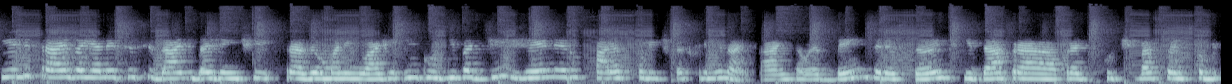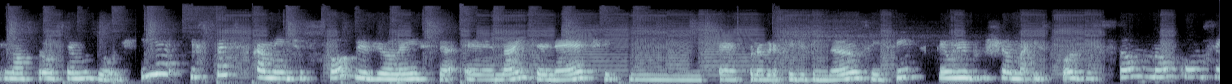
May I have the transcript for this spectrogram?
e ele traz aí a necessidade da gente trazer uma linguagem inclusiva de gênero para as políticas criminais, tá? Então é bem interessante e dá para discutir bastante sobre o que nós trouxemos hoje. E especificamente sobre violência é, na internet e é, pornografia de vingança, enfim, tem um livro que chama Exposição Não Consentida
